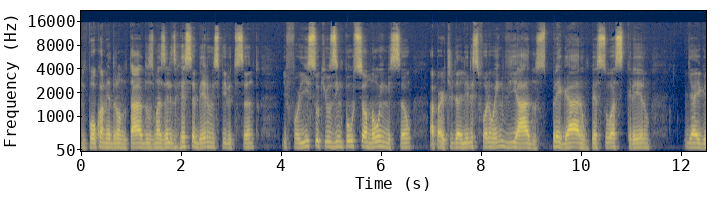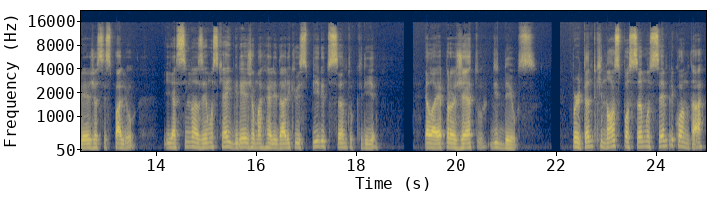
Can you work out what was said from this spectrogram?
um pouco amedrontados, mas eles receberam o Espírito Santo e foi isso que os impulsionou em missão A partir dali, eles foram enviados, pregaram, pessoas creram e a igreja se espalhou. E assim nós vemos que a igreja é uma realidade que o Espírito Santo cria. Ela é projeto de Deus. Portanto, que nós possamos sempre contar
